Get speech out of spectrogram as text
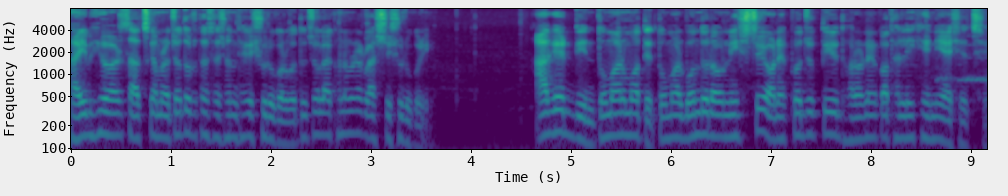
হাই ভিউয়ার্স, আজকে আমরা চতুর্থ সেশন থেকে শুরু করব। তো চলো এখন আমরা ক্লাসটি শুরু করি। আগের দিন তোমার মতে তোমার বন্ধুরাও নিশ্চয়ই অনেক প্রযুক্তির ধরনের কথা লিখে নিয়ে এসেছে।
